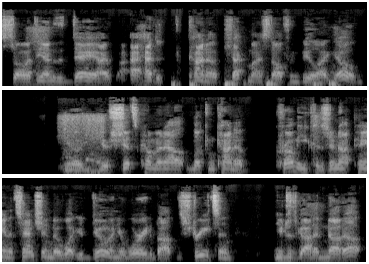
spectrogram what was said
so at the end of the day, I I had to kind of check myself and be like, yo, you know, your shit's coming out looking kind of crummy because you're not paying attention to what you're doing. You're worried about the streets and you just got to nut up.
